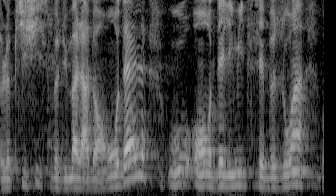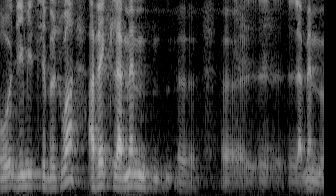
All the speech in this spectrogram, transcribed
le psychisme du malade en rondelles, où on délimite ses besoins, on délimite ses besoins avec la même, euh, la même,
